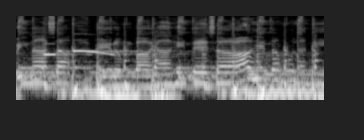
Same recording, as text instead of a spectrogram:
विनाशा हेरम्बाया हितेशा हितमुलनीवा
